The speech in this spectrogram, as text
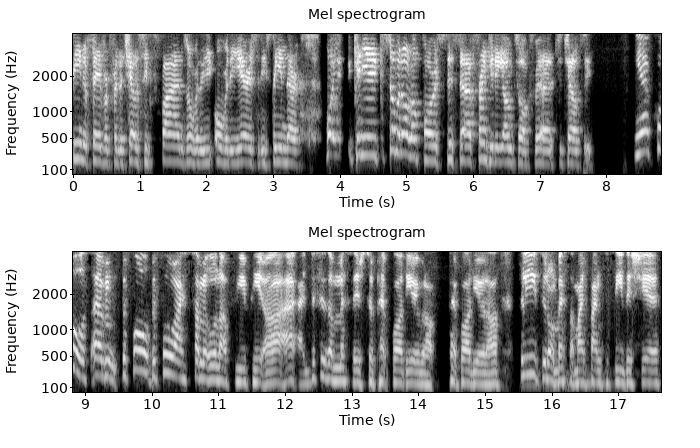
been a favourite for the Chelsea fans over the over the years that he's been there. What can you sum it all up for us? This uh, Frenkie De Jong talk for, uh, to Chelsea. Yeah, of course. Um, before before I sum it all up for you, Peter, I, I, this is a message to Pep Guardiola. Pep Guardiola, please do not mess up my fantasy this year.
